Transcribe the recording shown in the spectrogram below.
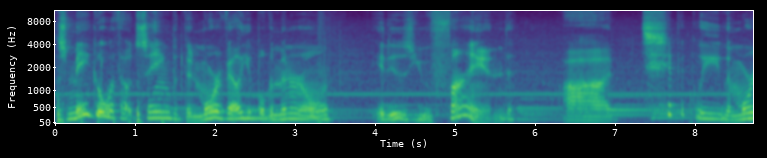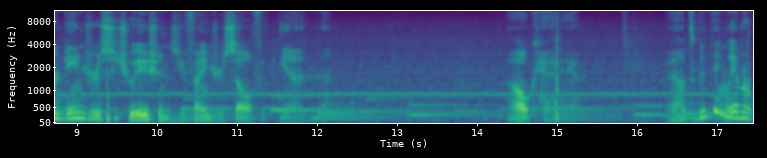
this may go without saying, but the more valuable the mineral it is you find, uh, typically the more dangerous situations you find yourself in. Okay. Well, it's a good thing we haven't...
